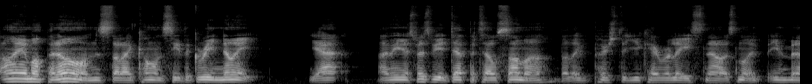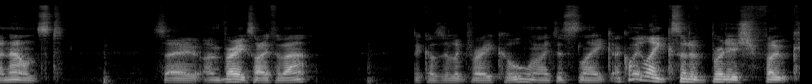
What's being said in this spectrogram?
I am up in arms that I can't see the Green Knight yet. I mean, it's supposed to be a Dev Patel summer, but they pushed the UK release. Now it's not even been announced. So I'm very excited for that because it looked very cool. And I just like, I quite like sort of British folk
